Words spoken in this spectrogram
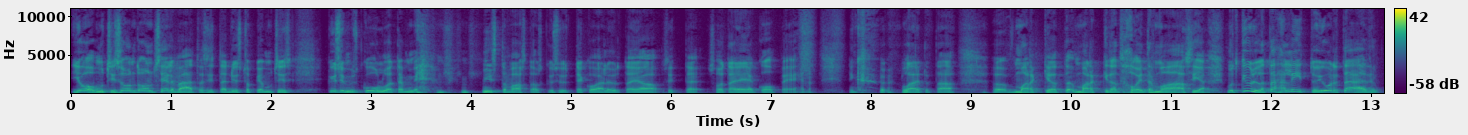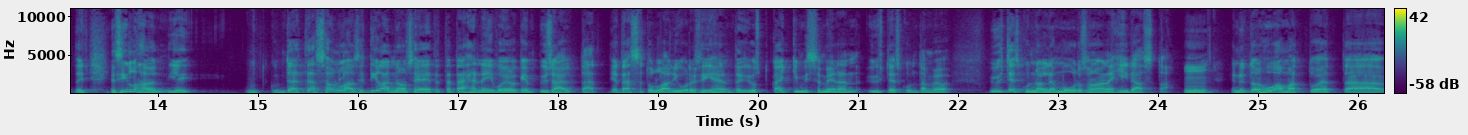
Joo, mutta siis on, on selvää, että sitä dystopia, mutta siis kysymys kuuluu, että mistä vastaus kysyy tekoälyltä ja sitten soita EKP, niin laitetaan markkinat, markkinat hoitamaan asia. Mutta kyllä, tähän liittyy juuri tämä, ja silloinhan, kun tässä ollaan, se tilanne on se, että tätähän ei voi oikein pysäyttää. Ja tässä tullaan juuri siihen, että just kaikki, missä meidän yhteiskuntamme, yhteiskunnallinen muutos on aina hidasta. Mm. Ja nyt on huomattu, että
